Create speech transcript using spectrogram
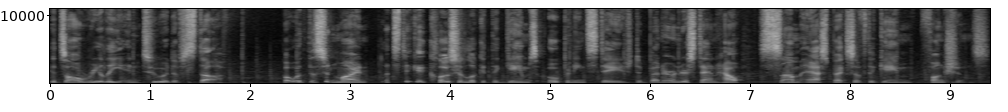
It's all really intuitive stuff. But with this in mind, let's take a closer look at the game's opening stage to better understand how some aspects of the game functions.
